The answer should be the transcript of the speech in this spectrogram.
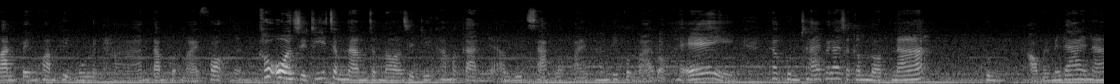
มันเป็นความผิดมูลฐานตามกฎหมายฟอกเงินเขาโอนสิทธิจำนำจำนองสิทธิค้ำประกันเนี่ยเอายึดทรัพย์เราไปทั้งที่กฎหมายบอกเฮ้ยถ้าคุณใช้พระราชกำหนดนะ คุณเอาไปไม่ได้นะ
